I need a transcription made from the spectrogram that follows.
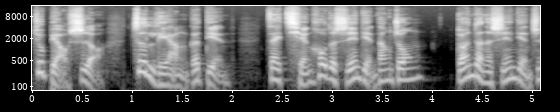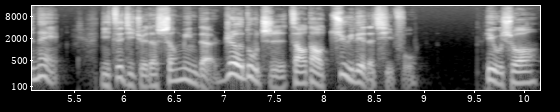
就表示哦，这两个点在前后的时间点当中，短短的时间点之内，你自己觉得生命的热度值遭到剧烈的起伏。譬如说，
